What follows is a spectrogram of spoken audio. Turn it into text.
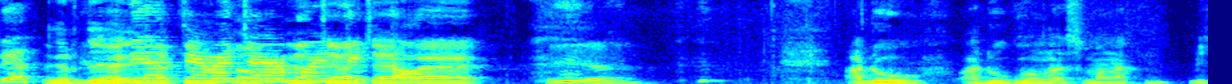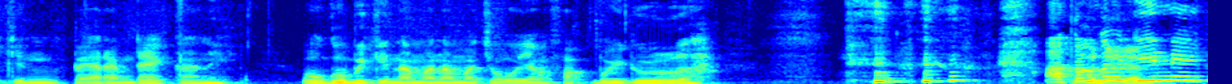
lihat ngerjain lihat cewek-cewek main TikTok cewek-cewek. iya. Aduh, aduh gue nggak semangat bikin PRMTK nih. Oh, gue bikin nama-nama cowok yang fuckboy dulu lah. atau enggak gini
